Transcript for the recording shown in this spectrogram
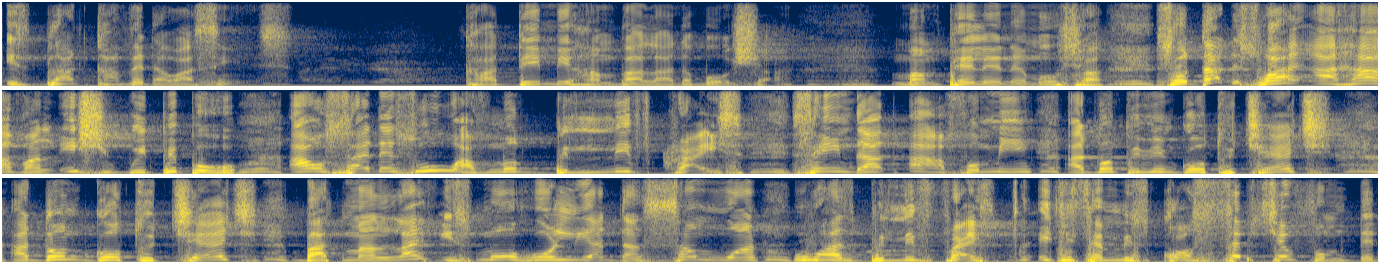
His blood covered our sins. Kadimi Hambala. So that is why I have an issue with people outsiders who have not believed Christ, saying that ah for me I don't even go to church, I don't go to church, but my life is more holier than someone who has believed Christ. It is a misconception from the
